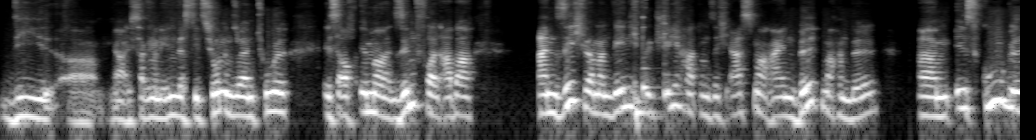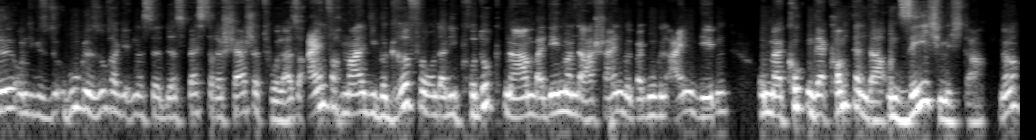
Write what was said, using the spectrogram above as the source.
die, äh, ja, ich sage mal, die Investition in so ein Tool ist auch immer sinnvoll. Aber an sich, wenn man wenig Budget hat und sich erstmal ein Bild machen will, ähm, ist Google und die Google-Suchergebnisse das beste Recherchetool. Also einfach mal die Begriffe oder die Produktnamen, bei denen man da erscheinen will, bei Google eingeben und mal gucken, wer kommt denn da und sehe ich mich da. Ne?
